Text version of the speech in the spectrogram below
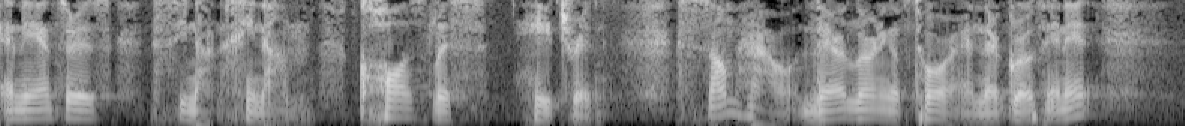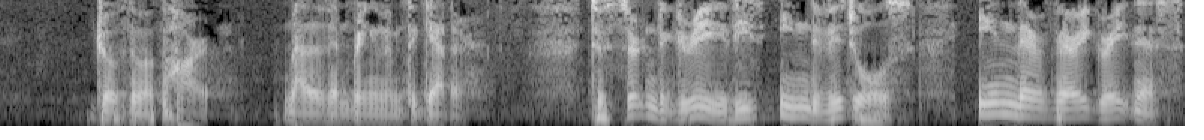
and the answer is sinat chinam, causeless hatred. Somehow their learning of Torah and their growth in it drove them apart rather than bringing them together. To a certain degree, these individuals, in their very greatness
